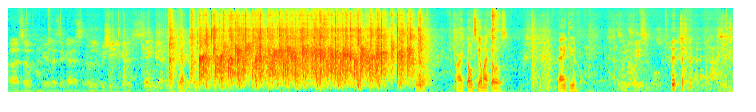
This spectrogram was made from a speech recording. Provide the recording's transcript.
alright, uh, so, I guess that's it, guys. I really appreciate you guys. Thank you. that. Yep. Cool. All right, don't steal my pillows. Thank you.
